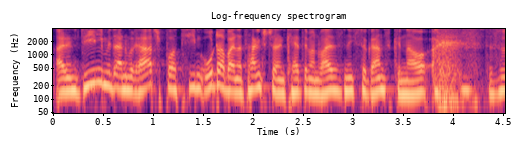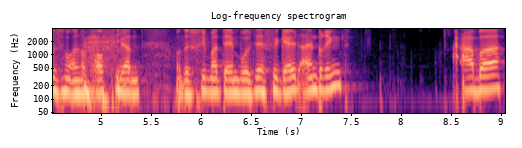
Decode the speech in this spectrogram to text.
einen Deal mit einem Radsportteam oder bei einer Tankstellenkette, man weiß es nicht so ganz genau, das müssen wir mal noch aufklären, unterschrieben hat, der ihm wohl sehr viel Geld einbringt. Aber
